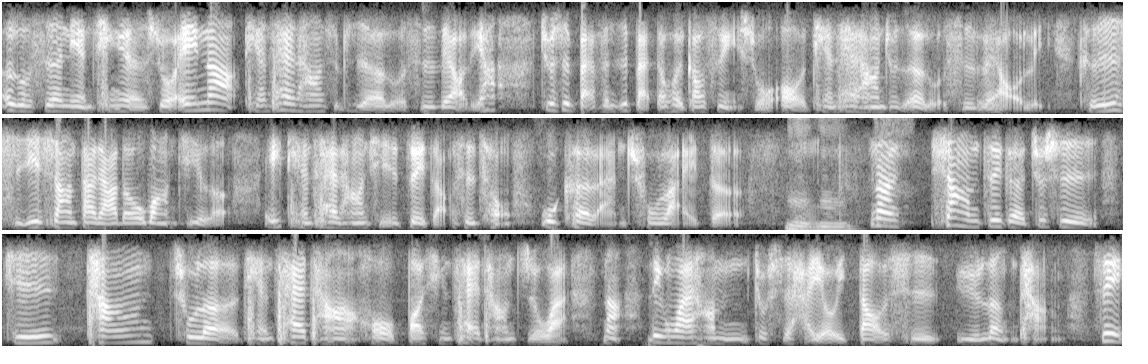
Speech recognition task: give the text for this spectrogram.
俄罗斯的年轻人说，哎，那甜菜汤是不是俄罗斯料理？哈，就是百分之百都会告诉你说，哦，甜菜汤就是俄罗斯料理。可是实际上大家都忘记了，哎，甜菜汤其实最早是从乌克兰出来的。嗯嗯，那像这个就是，其实汤除了甜菜汤，然后包心菜汤之外，那另外他们就是还有一道是鱼冷汤。所以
